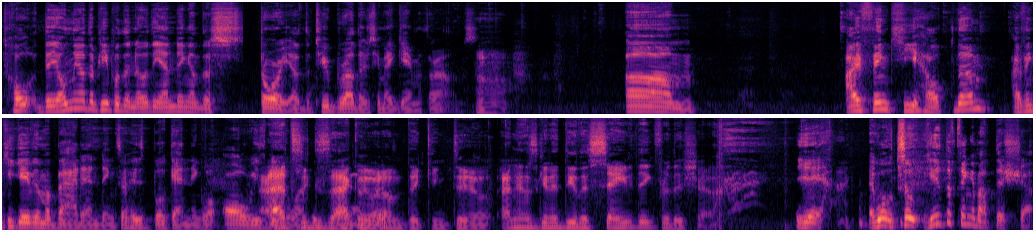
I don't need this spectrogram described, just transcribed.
told the only other people that know the ending of the story of the two brothers who made Game of Thrones. Uh-huh. Um, I think he helped them. I think he gave them a bad ending, so his book ending will always be. the That's exactly what. I'm thinking too. And I was gonna do the same thing for this show. Yeah. Well, so here's the thing about this show.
